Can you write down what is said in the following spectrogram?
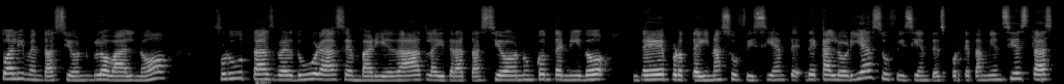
tu alimentación global, ¿no? frutas, verduras en variedad, la hidratación, un contenido de proteína suficiente, de calorías suficientes, porque también si estás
